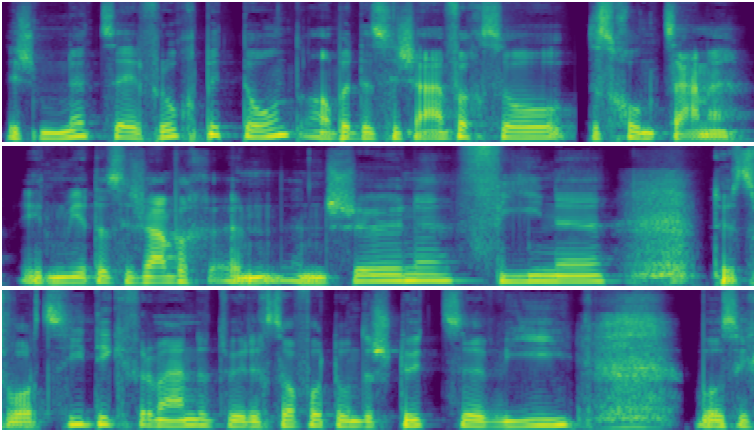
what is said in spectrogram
Das ist nicht sehr fruchtbetont, aber das ist einfach so, das kommt zusammen. Irgendwie, das ist einfach ein, ein schöner, feiner, das Wort seidig verwendet, würde ich sofort unterstützen, Wein, wo sich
